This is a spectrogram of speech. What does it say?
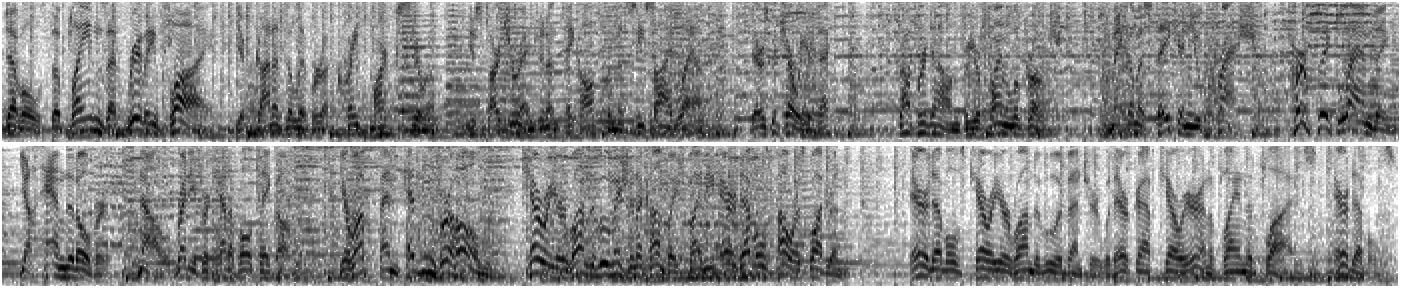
Devils, the planes that really fly. You gotta deliver a crate marked serum. You start your engine and take off from the Seaside Lab. There's the carrier deck. Drop her down for your final approach. Make a mistake and you crash. Perfect landing. You hand it over. Now, ready for catapult takeoff. You're up and heading for home. Carrier rendezvous mission accomplished by the Air Devils Power Squadron. Air Devils Carrier Rendezvous Adventure with aircraft carrier and a plane that flies. Air Devils,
